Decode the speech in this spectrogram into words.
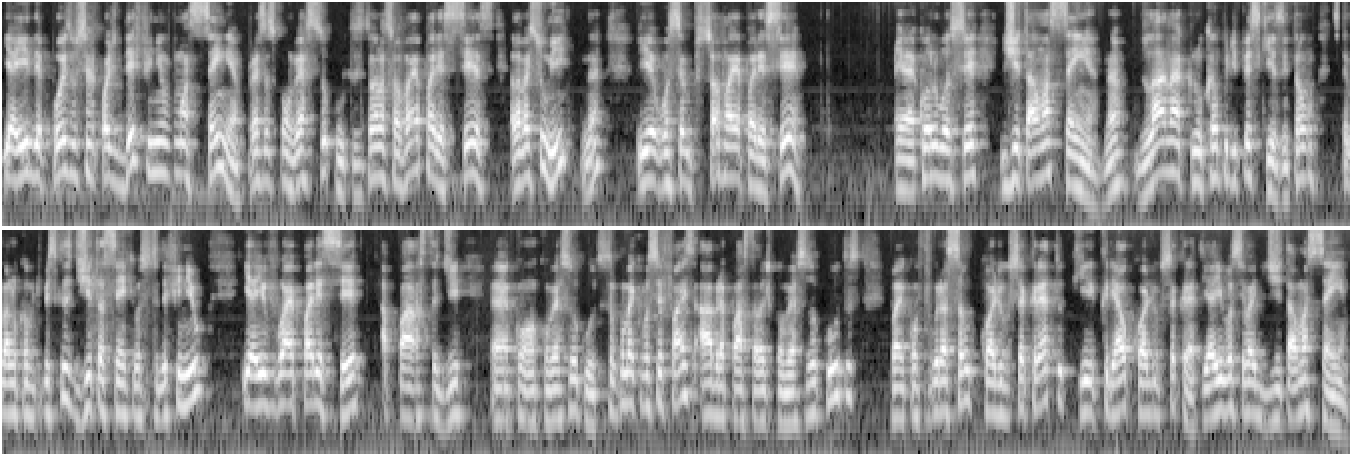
E aí depois você pode definir uma senha para essas conversas ocultas. Então ela só vai aparecer, ela vai sumir, né? E você só vai aparecer é, quando você digitar uma senha, né? lá na, no campo de pesquisa. Então, você vai no campo de pesquisa, digita a senha que você definiu e aí vai aparecer a pasta de é, com, conversas ocultas. Então, como é que você faz? Abre a pasta lá de conversas ocultas, vai em configuração, código secreto, que criar o código secreto. E aí você vai digitar uma senha.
